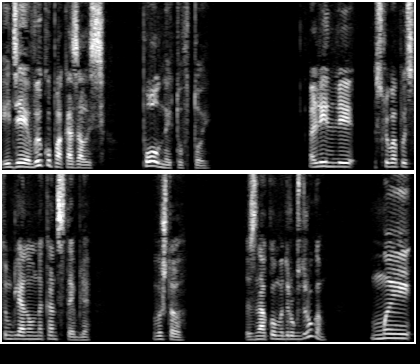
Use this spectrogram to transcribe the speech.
Идея выкупа оказалась полной туфтой. Линли с любопытством глянул на констебля. — Вы что, знакомы друг с другом? — Мы...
